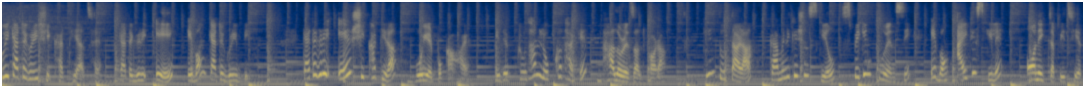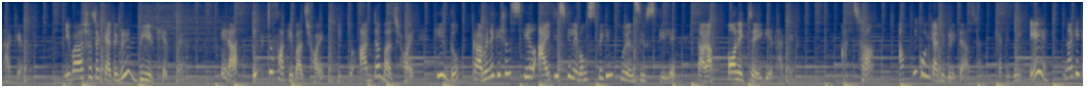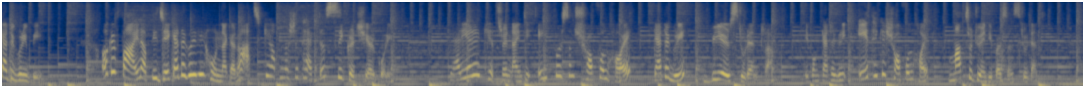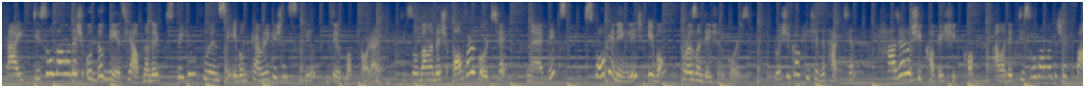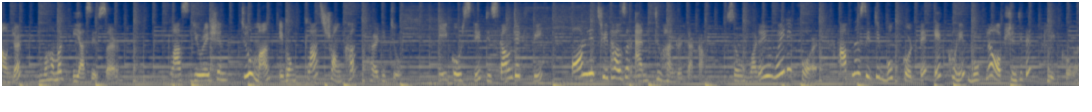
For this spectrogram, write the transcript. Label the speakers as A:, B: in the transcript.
A: দুই ক্যাটাগরির শিক্ষার্থী আছে, ক্যাটাগরি এ এবং ক্যাটাগরি বি ক্যাটাগরি এর শিক্ষার্থীরা বইয়ের পোকা হয়। এদের প্রধান লক্ষ্য থাকে ভালো রেজাল্ট করা। কিন্তু তারা কমিউনিকেশন স্কিল স্পিকিং ফ্লুয়েন্সি এবং আইটি স্কিলে অনেকটা পিছিয়ে থাকে। এবার আসা যাক ক্যাটাগরি বির ক্ষেত্রে। এরা একটু ফাঁকিবাজ হয়, একটু আড্ডাবাজ হয়, কিন্তু কমিউনিকেশন স্কিল আইটি স্কিল এবং স্পিকিং ফ্লুয়েন্সি স্কিলে তারা অনেকটা এগিয়ে থাকে। আচ্ছা আপনি কোন ক্যাটাগরিতে আছেন? ক্যাটাগরি এ নাকি ক্যাটাগরি বি ওকে ফাইন আপনি যে ক্যাটাগরিরই হন না কেন, আজকে আপনার সাথে একটা সিক্রেট শেয়ার করি। ক্যারিয়ারের ক্ষেত্রে নাইনটি এইট পার্সেন্ট সফল হয় ক্যাটাগরি বি এর স্টুডেন্টরা এবং ক্যাটাগরি এ থেকে সফল হয় মাত্র টোয়েন্টি পার্সেন্ট স্টুডেন্ট তাই টিসল বাংলাদেশ উদ্যোগ নিয়েছে আপনাদের স্পিকিং ফ্লুয়েন্সি এবং কমিউনিকেশন স্কিল ডেভেলপ করার। টিসল বাংলাদেশ অফার করছে ম্যাথিক্স স্পোকেন ইংলিশ এবং প্রেজেন্টেশন কোর্স প্রশিক্ষক হিসেবে থাকছেন হাজারো শিক্ষকের শিক্ষক আমাদের টিসল বাংলাদেশের founder Mohammad Yasir sir. Class duration two month এবং ক্লাস সংখ্যা থার্টি টু এই কোর্সটির discounted fee only three thousand and two hundred taka. So what are you waiting for আপনার সিটটি বুক করতে এক্ষুনি বুক না অপশনটিতে ক্লিক করুন।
